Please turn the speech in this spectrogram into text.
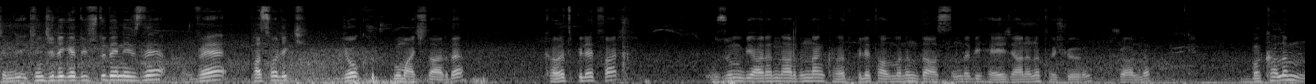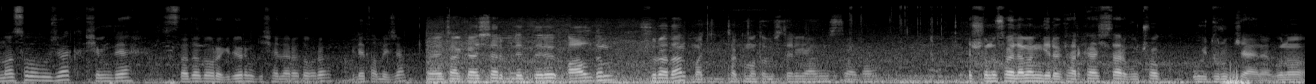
Şimdi ikinci lige düştü Denizli ve Pasolik yok bu maçlarda. Kağıt bilet var. Uzun bir aranın ardından kağıt bilet almanın da aslında bir heyecanını taşıyorum şu anda. Bakalım nasıl olacak. Şimdi stada doğru gidiyorum. Gişelere doğru bilet alacağım. Evet arkadaşlar biletleri aldım. Şuradan maç, takım otobüsleri gelmiş zaten. Şunu söylemem gerek arkadaşlar bu çok uyduruk yani. Bunu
